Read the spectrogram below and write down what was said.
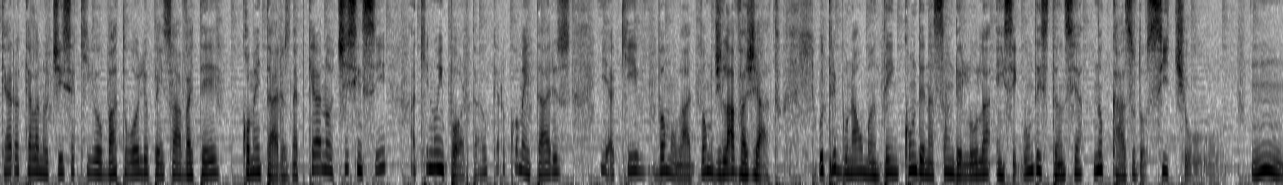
quero aquela notícia que eu bato o olho e penso, ah, vai ter comentários, né? Porque a notícia em si aqui não importa. Eu quero comentários e aqui vamos lá, vamos de Lava Jato. O tribunal mantém condenação de Lula em segunda instância no caso do sítio. Hum.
